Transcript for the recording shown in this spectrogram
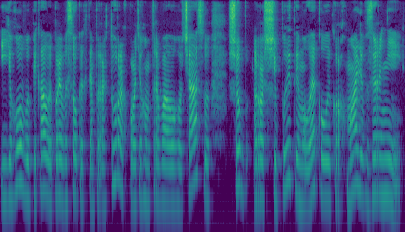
і його випікали при високих температурах протягом тривалого часу, щоб розщепити молекули крохмалю в зерні.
